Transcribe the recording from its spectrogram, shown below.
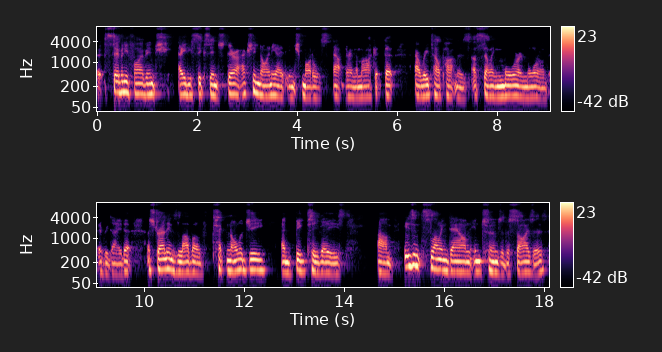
uh, 75 inch, 86 inch, there are actually 98 inch models out there in the market that our retail partners are selling more and more of every day. That Australians' love of technology and big TVs um, isn't slowing down in terms of the sizes.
